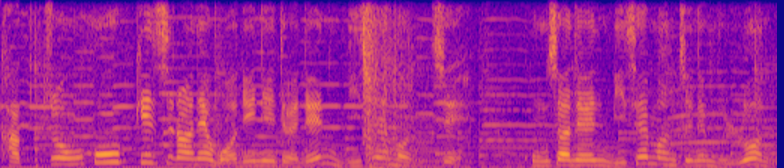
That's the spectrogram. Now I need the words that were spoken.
각종 호흡기 질환의 원인이 되는 미세먼지. 공사는 미세먼지는 물론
